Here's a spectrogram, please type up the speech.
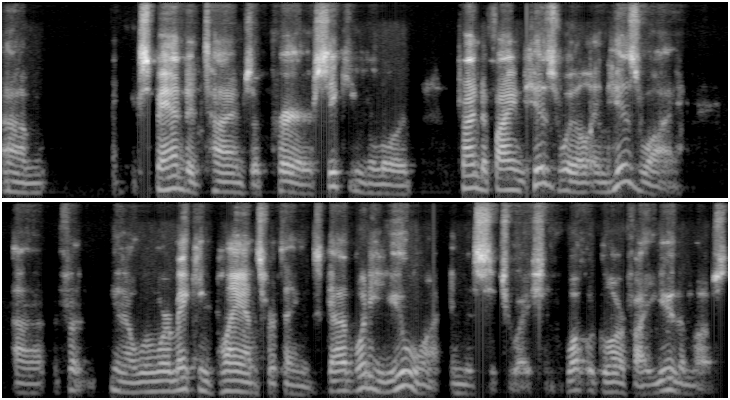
um, expanded times of prayer, seeking the Lord, trying to find His will and His why uh, for you know when we're making plans for things. God what do you want in this situation? What would glorify you the most?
